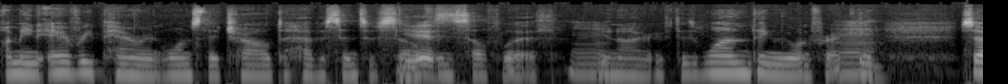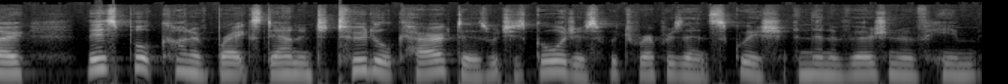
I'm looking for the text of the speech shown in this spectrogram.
I mean, every parent wants their child to have a sense of self Yes. and self worth. You mm. know, if there's one thing we want for our mm. kid. So this book kind of breaks down into two little characters, which is gorgeous, which represents Squish, and then a version of him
